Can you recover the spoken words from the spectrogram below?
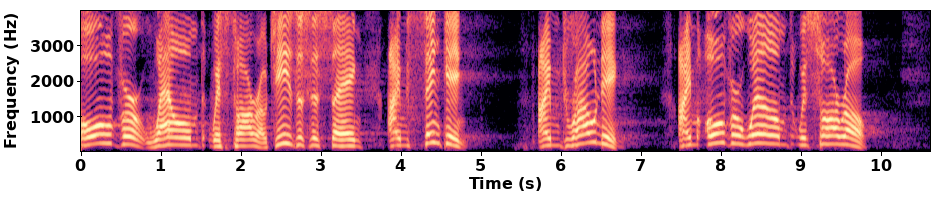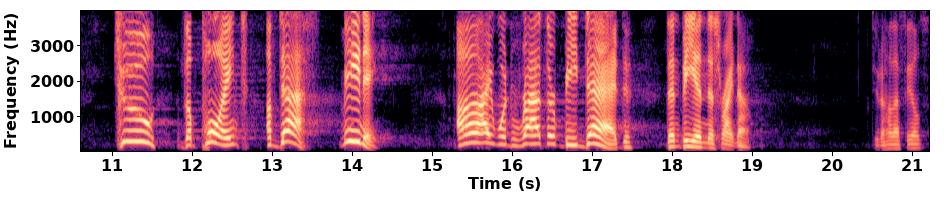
Overwhelmed with sorrow. Jesus is saying, I'm sinking, I'm drowning, I'm overwhelmed with sorrow to the point of death. Meaning, I would rather be dead than be in this right now. Do you know how that feels?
